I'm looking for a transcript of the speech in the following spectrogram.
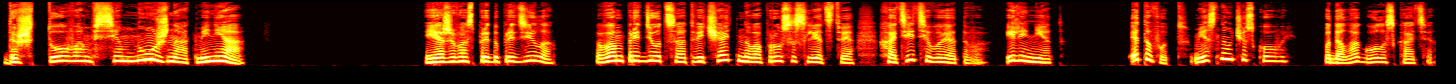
«Да что вам всем нужно от меня?» «Я же вас предупредила. Вам придется отвечать на вопросы следствия, хотите вы этого или нет. Это вот местный участковый», — подала голос Катя.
